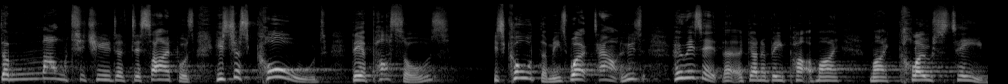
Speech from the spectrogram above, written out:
the multitude of disciples, he's just called the apostles. He's called them. He's worked out who's, who is it that are going to be part of my, my close team.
